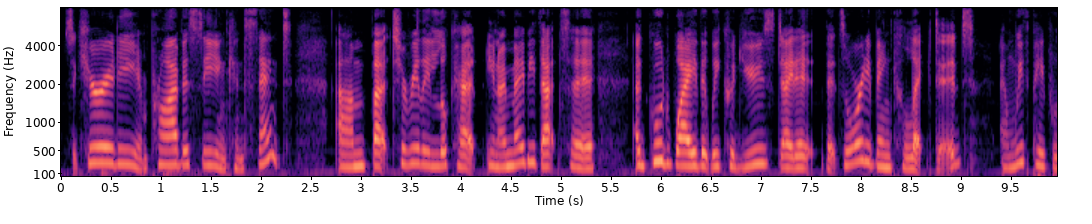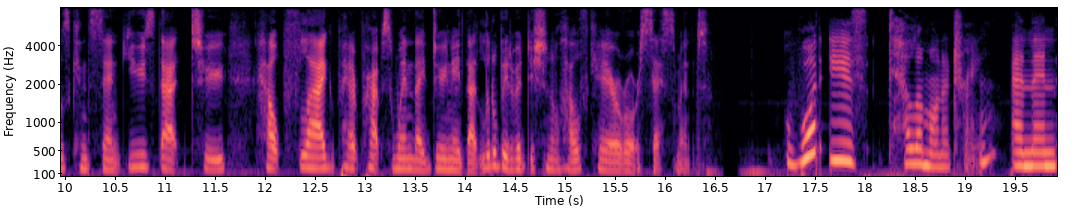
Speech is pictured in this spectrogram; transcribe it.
security and privacy and consent, um, but to really look at, you know, maybe that's a, a good way that we could use data that's already been collected and with people's consent, use that to help flag perhaps when they do need that little bit of additional healthcare or assessment. What is telemonitoring, and then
